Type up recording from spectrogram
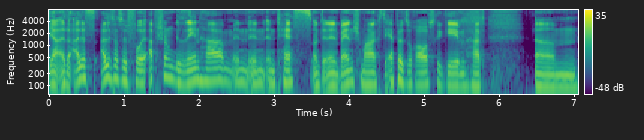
ja, also alles, alles, was wir vorher ab schon gesehen haben in, in, in Tests und in den Benchmarks, die Apple so rausgegeben hat, ähm,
